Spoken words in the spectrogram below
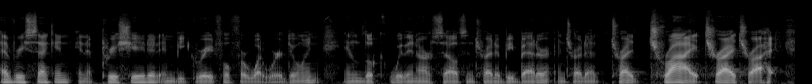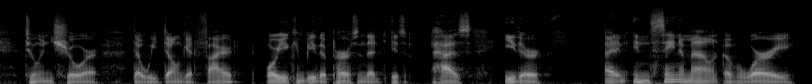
every second and appreciate it and be grateful for what we're doing and look within ourselves and try to be better and try to try try try try to ensure that we don't get fired. Or you can be the person that is has either an insane amount of worry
